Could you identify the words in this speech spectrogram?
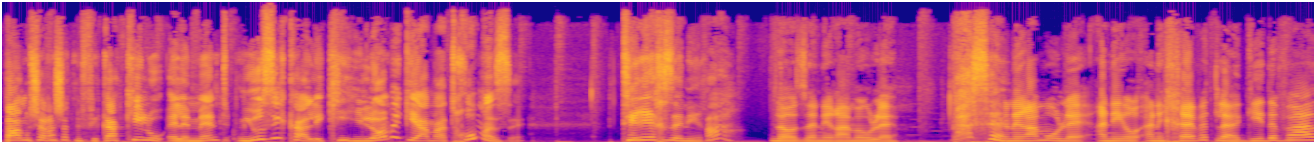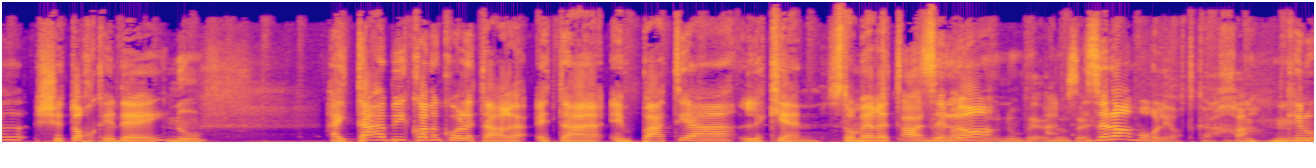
פעם ראשונה שאת מפיקה כאילו אלמנט מיוזיקלי, כי היא לא מגיעה מהתחום הזה. תראי איך זה נראה. לא, זה נראה מעולה. מה זה? זה נראה מעולה. אני, אני חייבת להגיד אבל, שתוך כדי, נו. הייתה בי קודם כל את, ה, את האמפתיה לכן. זאת אומרת, אה, נו זה מה, לא... נו, נו, נו זה. זה לא אמור להיות ככה. כאילו,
